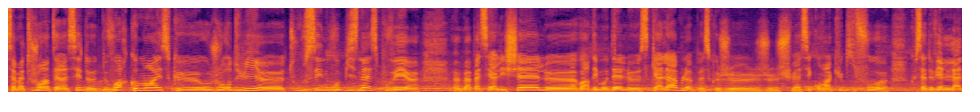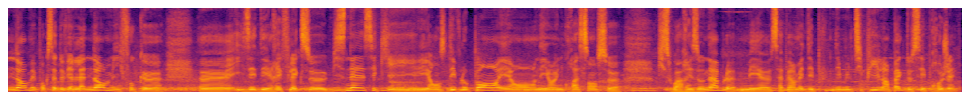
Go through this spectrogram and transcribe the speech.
Ça m'a toujours intéressé de, voir comment est-ce que aujourd'hui euh, tous ces nouveaux business pouvaient euh, euh, bah, passer à l'échelle, avoir des modèles scalables, parce que je, suis assez convaincue qu'il faut que ça devienne la norme, et pour que ça devienne la norme, il faut qu'ils aient des réflexes business et, qui, en se développant et en, ayant une croissance qui soit raisonnable, mais ça permet de démultiplier l'impact de ces projets.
